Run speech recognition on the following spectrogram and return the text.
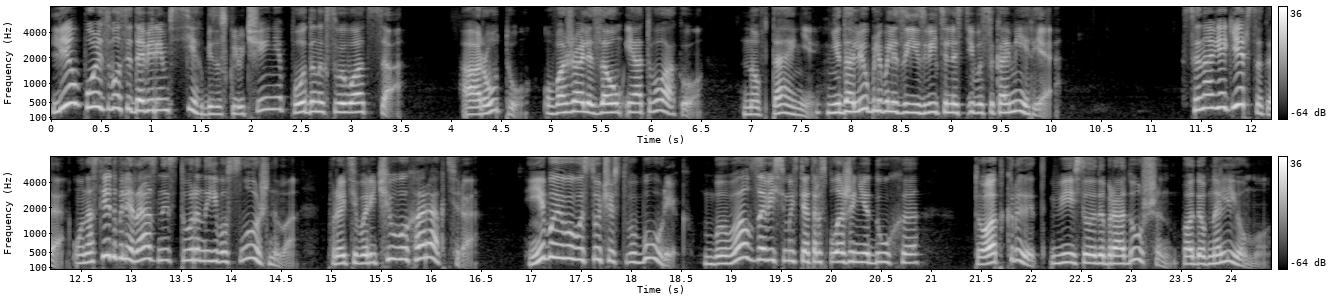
Лем пользовался доверием всех, без исключения, подданных своего отца. Аруту уважали за ум и отвагу, но втайне недолюбливали за язвительность и высокомерие. Сыновья герцога унаследовали разные стороны его сложного, противоречивого характера, ибо его высочество Бурик бывал, в зависимости от расположения духа, то открыт, весел и добродушен, подобно Лиуму,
